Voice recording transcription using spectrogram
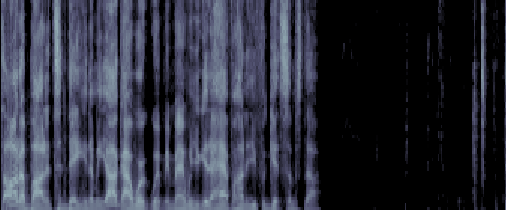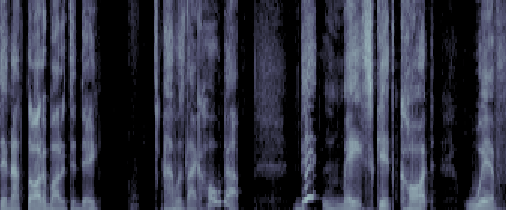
thought about it today you know what i mean y'all gotta work with me man when you get a half a hundred you forget some stuff then i thought about it today i was like hold up didn't Mase get caught with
